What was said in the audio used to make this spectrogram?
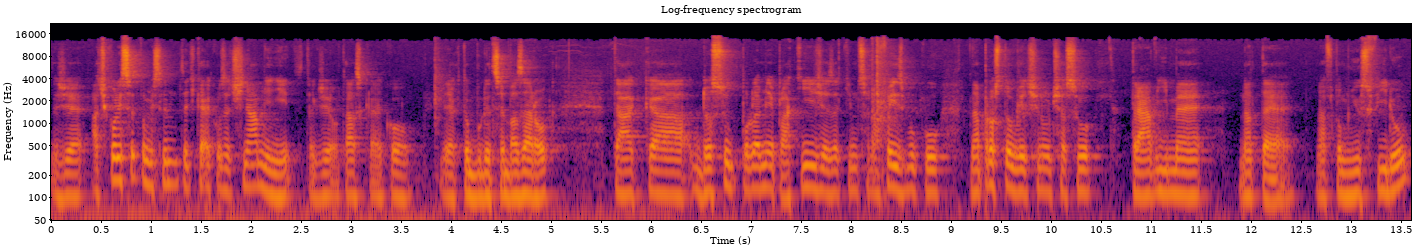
že ačkoliv se to myslím teďka jako začíná měnit, takže je otázka jako, jak to bude třeba za rok, tak dosud podle mě platí, že zatímco na Facebooku naprostou většinu času trávíme na té, v tom newsfeedu,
